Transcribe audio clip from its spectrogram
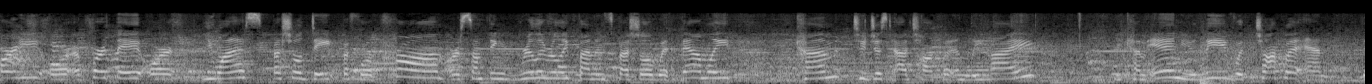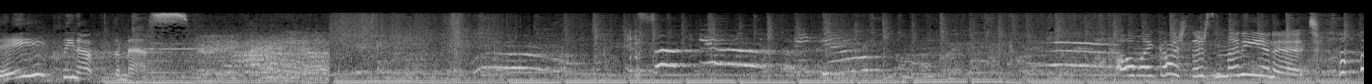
party or a birthday or you want a special date before prom or something really, really fun and special with family, come to Just Add Chocolate in Lehi. You come in, you leave with chocolate, and they clean up the mess. Oh my gosh, there's money in it.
